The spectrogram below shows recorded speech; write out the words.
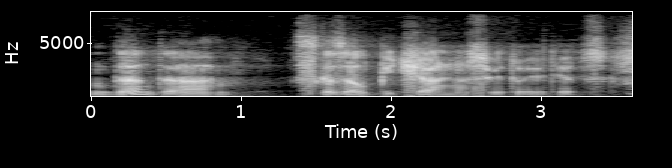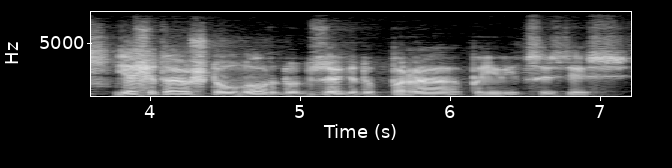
Да-да, сказал печально святой отец. Я считаю, что лорду Джегеду пора появиться здесь.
